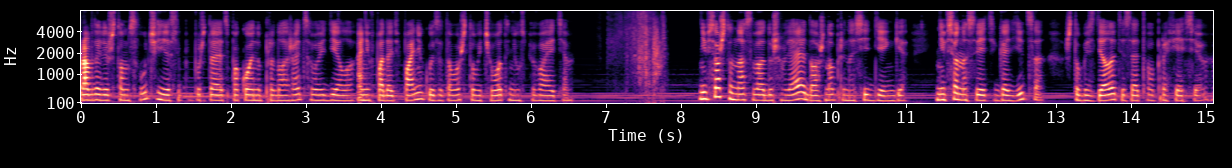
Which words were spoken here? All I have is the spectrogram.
правда лишь в том случае, если побуждает спокойно продолжать свое дело, а не впадать в панику из-за того, что вы чего-то не успеваете. Не все, что нас воодушевляет, должно приносить деньги. Не все на свете годится, чтобы сделать из этого профессию.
